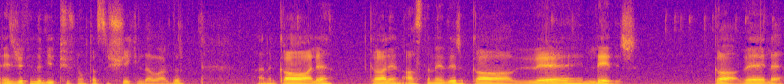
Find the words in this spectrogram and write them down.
Ecvef'in de bir püf noktası şu şekilde vardır. Hani gale Gale'nin aslı nedir? Gavele'dir. Gavele.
